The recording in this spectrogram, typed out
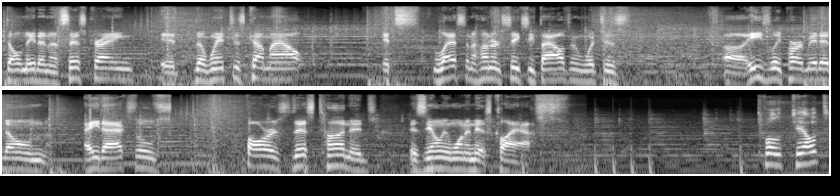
Don't need an assist crane. It, the winches come out. It's less than 160,000, which is uh, easily permitted on eight axles. As far as this tonnage, is the only one in its class. Full tilt,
